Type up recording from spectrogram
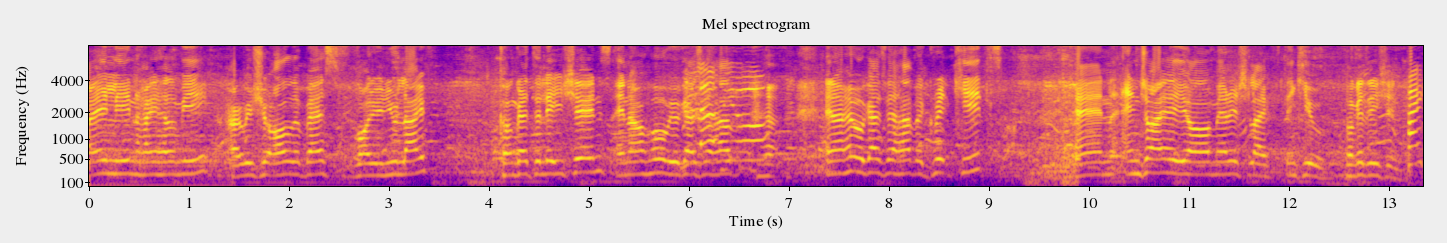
Hi Lynn, hi Hilmi. I wish you all the best for your new life. Congratulations, and I hope you guys will have and I hope you guys will have a great kids and enjoy your marriage life. Thank you. Congratulations. Hi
